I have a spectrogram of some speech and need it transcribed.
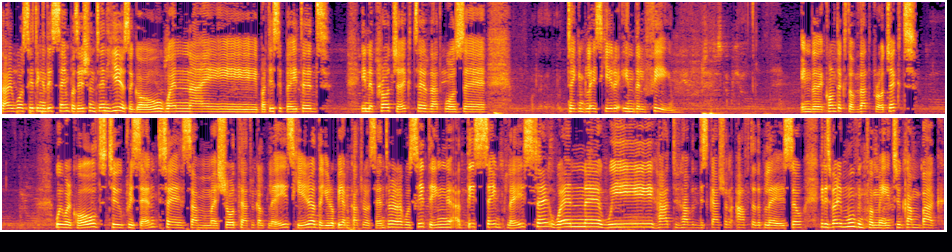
I was sitting in this same position 10 years ago when I participated in a project uh, that was uh, taking place here in Delphi. In the context of that project, we were called to present uh, some short theatrical plays here at the European Cultural Centre. I was sitting at this same place uh, when uh, we had to have a discussion after the play. So it is very moving for me to come back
